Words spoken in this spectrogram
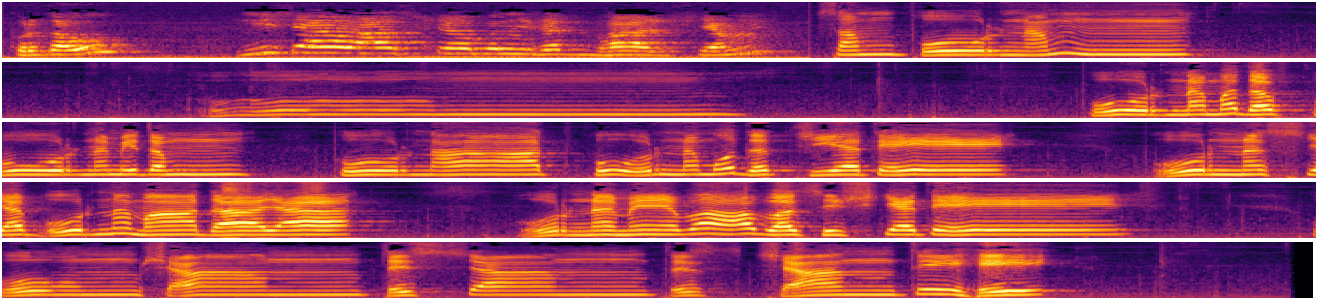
कृतौ ईशावास्योपनिषद्भाष्यम् सम्पूर्णम्। ॐ। पूर्णमदः पूर्णमिदम्। पूर्णात् पूर्णमुदच्यते। पूर्णस्य पूर्णमादाय पूर्णमेवावशिष्यते ॐ शान्तिः शान्तिः शान्तिः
